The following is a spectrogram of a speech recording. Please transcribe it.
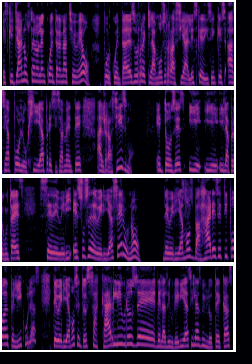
Es que ya no usted no la encuentra en HBO por cuenta de esos reclamos raciales que dicen que es- hace apología precisamente al racismo. Entonces, y, y, y la pregunta es, ¿se debería, ¿eso se debería hacer o no? ¿Deberíamos bajar ese tipo de películas? ¿Deberíamos entonces sacar libros de, de las librerías y las bibliotecas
